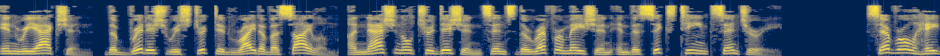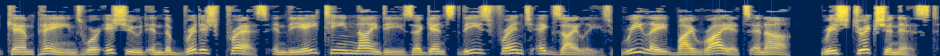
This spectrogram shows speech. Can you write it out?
In reaction, the British restricted right of asylum, a national tradition since the Reformation in the 16th century, Several hate campaigns were issued in the British press in the 1890s against these French exiles, relayed by riots and a «restrictionist»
